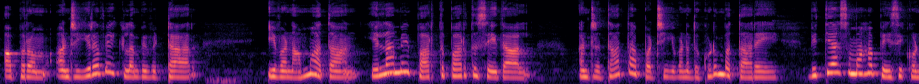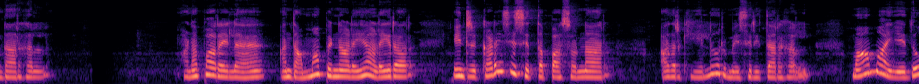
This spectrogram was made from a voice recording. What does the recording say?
அப்புறம் அன்று இரவே கிளம்பிவிட்டார். இவன் அம்மா தான் எல்லாமே பார்த்து பார்த்து செய்தாள் அன்று தாத்தா பற்றி இவனது குடும்பத்தாரே வித்தியாசமாக பேசிக்கொண்டார்கள் மணப்பாறையில் அந்த அம்மா பின்னாலேயே அலைகிறார் என்று கடைசி சித்தப்பா சொன்னார். அதற்கு எல்லோருமே சிரித்தார்கள். மாமா ஏதோ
